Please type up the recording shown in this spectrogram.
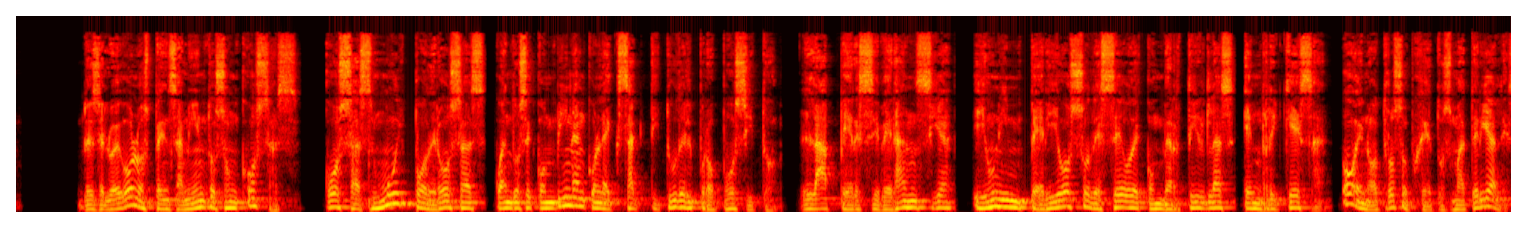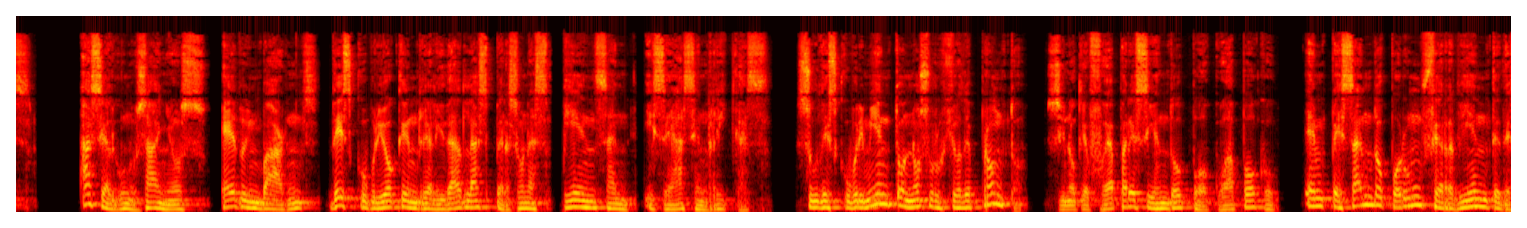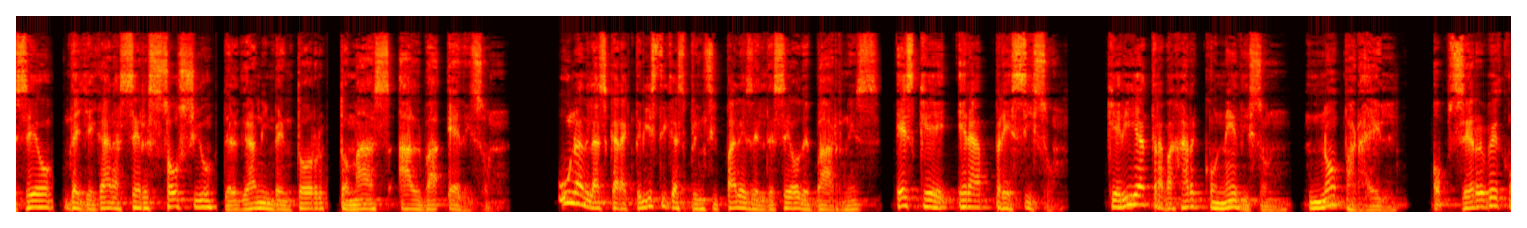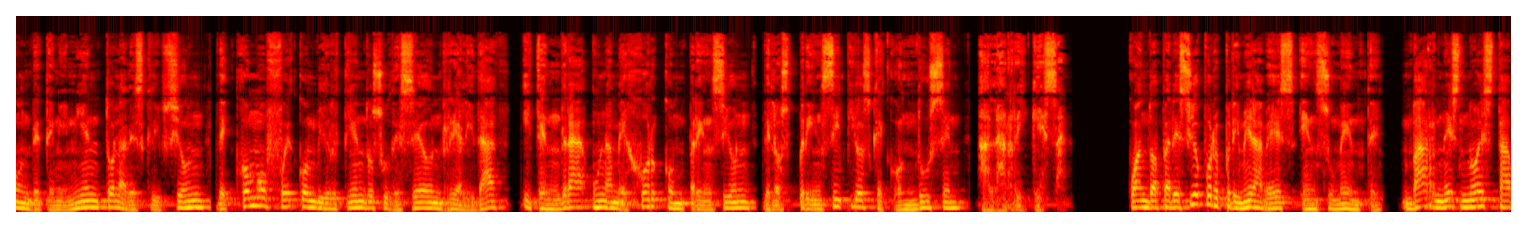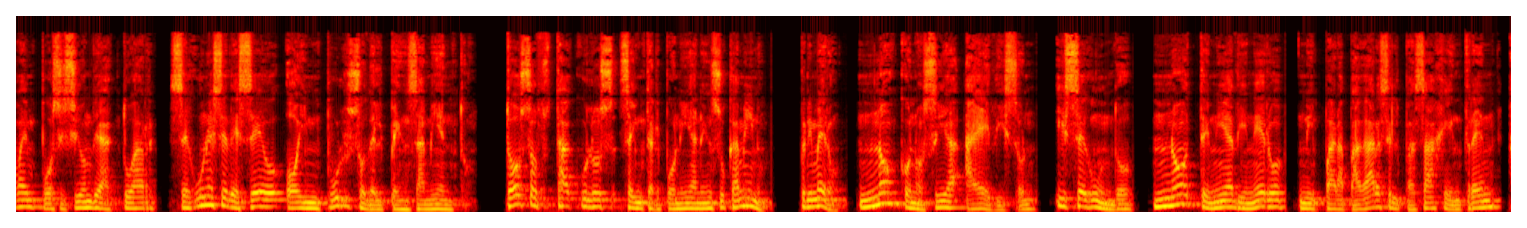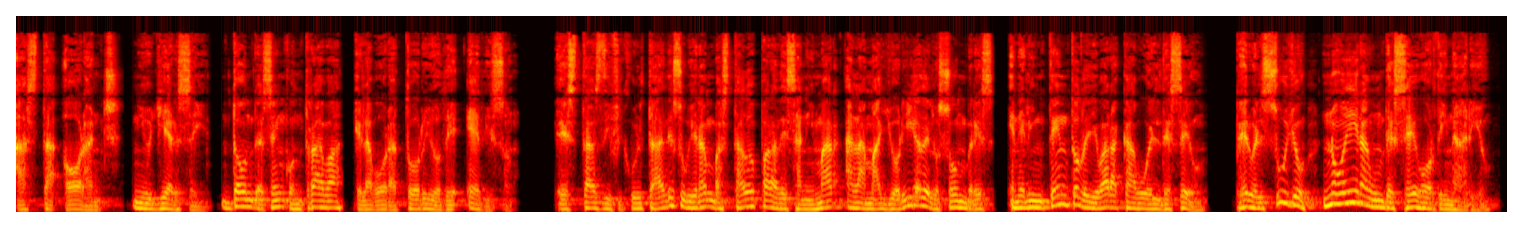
Desde luego los pensamientos son cosas, cosas muy poderosas cuando se combinan con la exactitud del propósito, la perseverancia y un imperioso deseo de convertirlas en riqueza o en otros objetos materiales. Hace algunos años, Edwin Barnes descubrió que en realidad las personas piensan y se hacen ricas. Su descubrimiento no surgió de pronto, sino que fue apareciendo poco a poco, empezando por un ferviente deseo de llegar a ser socio del gran inventor Tomás Alba Edison. Una de las características principales del deseo de Barnes es que era preciso. Quería trabajar con Edison, no para él. Observe con detenimiento la descripción de cómo fue convirtiendo su deseo en realidad y tendrá una mejor comprensión de los principios que conducen a la riqueza. Cuando apareció por primera vez en su mente, Barnes no estaba en posición de actuar según ese deseo o impulso del pensamiento. Dos obstáculos se interponían en su camino. Primero, no conocía a Edison y segundo, no tenía dinero ni para pagarse el pasaje en tren hasta Orange, New Jersey, donde se encontraba el laboratorio de Edison. Estas dificultades hubieran bastado para desanimar a la mayoría de los hombres en el intento de llevar a cabo el deseo, pero el suyo no era un deseo ordinario.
